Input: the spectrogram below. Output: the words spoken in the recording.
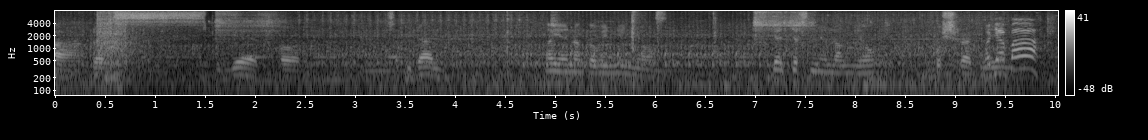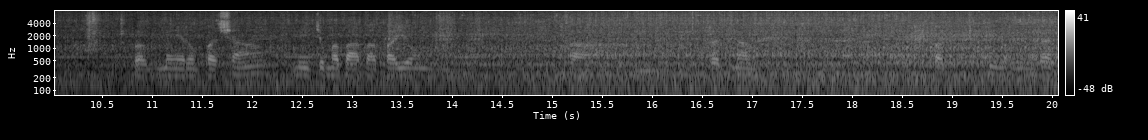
ah, clutch speeder or sa pedal. Ngayon, ang gawin ninyo, i-adjust nyo lang yung push rod nyo. Pa! Pag mayroon pa siyang medyo mababa pa yung ah, rod ng pag kulang ng rod.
